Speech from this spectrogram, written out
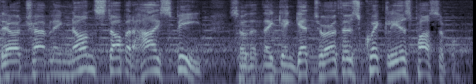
They are traveling non-stop at high speed so that they can get to Earth as quickly as possible.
